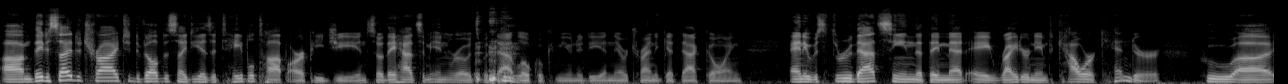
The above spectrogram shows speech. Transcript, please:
Um, they decided to try to develop this idea as a tabletop RPG, and so they had some inroads with that local community, and they were trying to get that going. And it was through that scene that they met a writer named Kaur Kender, who uh,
